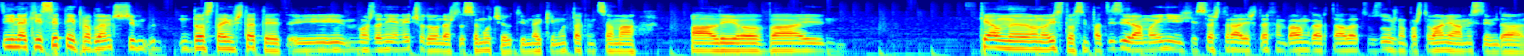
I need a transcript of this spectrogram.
ti neki sitni problemčići dosta im štete i možda nije ni čudo onda što se muče u tim nekim utakmicama, ali ovaj Keln, ono, isto simpatiziramo i njih i sve što radi Stefan Baumgart, ali eto, uz dužno poštovanje, ja mislim da,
